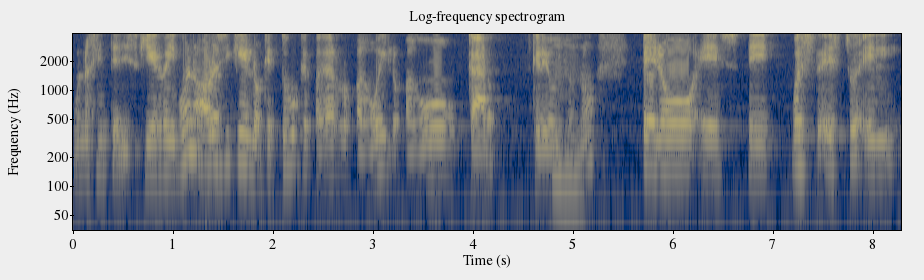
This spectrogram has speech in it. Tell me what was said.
un agente de izquierda. Y bueno, ahora sí que lo que tuvo que pagar lo pagó y lo pagó caro, creo yo, ¿no? Pero este, pues esto, el,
